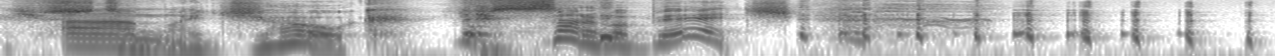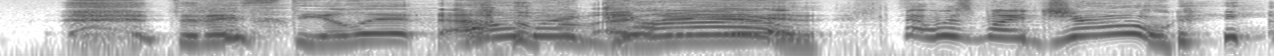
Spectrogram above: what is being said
You stole Um, my joke. You son of a bitch. Did I steal it uh, Oh my from under you? God. That was my joke.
